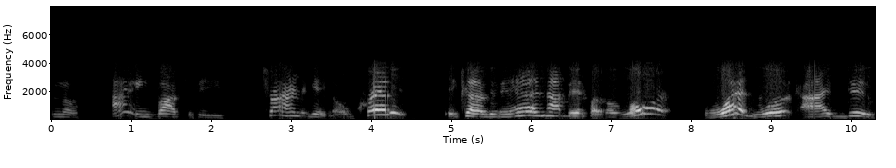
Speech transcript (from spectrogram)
to know I ain't about to be trying to get no credit because if it had not been for the Lord, what would I do?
